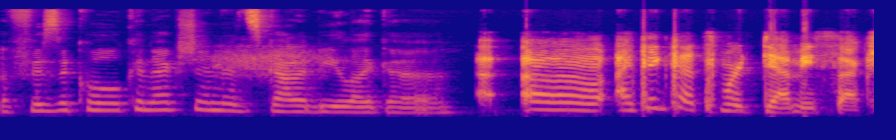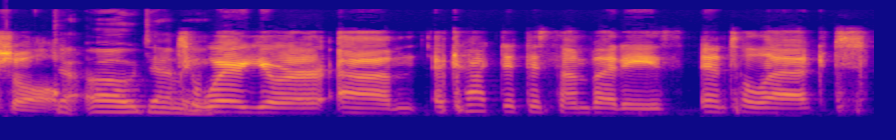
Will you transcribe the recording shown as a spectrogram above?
a physical connection. It's got to be like a Uh, oh, I think that's more demisexual. oh Demi. to where you're um, attracted to somebody's intellect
